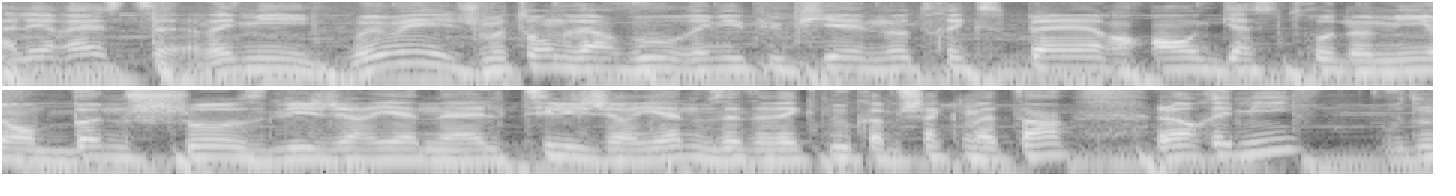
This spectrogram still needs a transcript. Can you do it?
Allez, reste, Rémi. Oui, oui, je me tourne vers vous. Rémi Pupier, notre expert en gastronomie, en bonnes choses ligériennes et ligériennes. Vous êtes avec nous comme chaque matin. Alors, Rémi, vous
